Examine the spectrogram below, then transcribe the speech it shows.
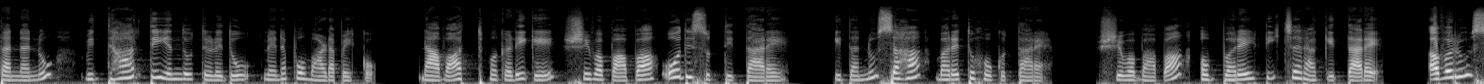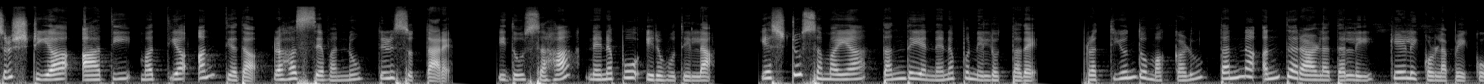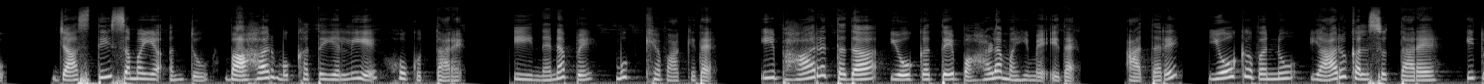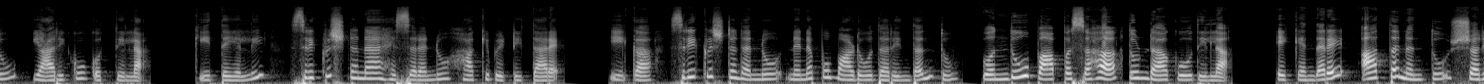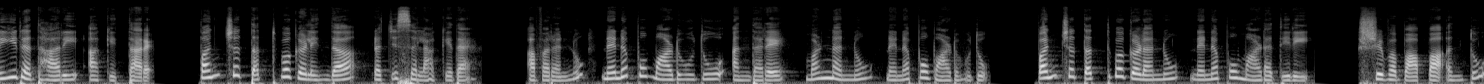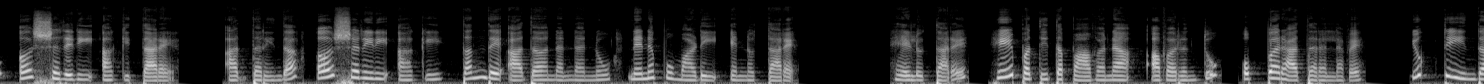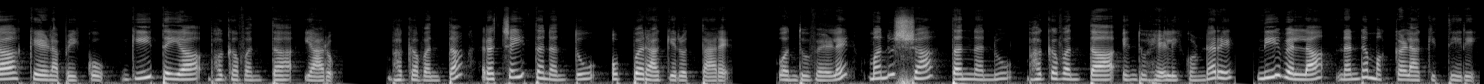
ತನ್ನನ್ನು ವಿದ್ಯಾರ್ಥಿ ಎಂದು ತಿಳಿದು ನೆನಪು ಮಾಡಬೇಕು. ನಾವಾತ್ಮಗಳಿಗೆ ಶಿವಬಾಬಾ ಓದಿಸುತ್ತಿದ್ದಾರೆ. ಇದನ್ನು ಸಹ ಮರೆತು ಹೋಗುತ್ತಾರೆ. ಶಿವಬಾಬಾ ಒಬ್ಬರೇ ಟೀಚರ್ ಆಗಿದ್ದಾರೆ. ಅವರು ಸೃಷ್ಟಿಯ ಆದಿ ಮಧ್ಯ ಅಂತ್ಯದ ರಹಸ್ಯವನ್ನು ತಿಳಿಸುತ್ತಾರೆ. ಇದು ಸಹ ನೆನಪು ಇರುವುದಿಲ್ಲ. ಎಷ್ಟು ಸಮಯ ತಂದೆಯ ನೆನಪು ನಿಲ್ಲುತ್ತದೆ. ಪ್ರತಿಯೊಂದು ಮಕ್ಕಳು ತನ್ನ ಅಂತರಾಳದಲ್ಲಿ ಕೇಳಿಕೊಳ್ಳಬೇಕು. ಜಾಸ್ತಿ ಸಮಯ ಅಂತೂ ಬಾಹರ್ಮುಖತೆಯಲ್ಲಿಯೇ ಹೋಗುತ್ತಾರೆ. ಈ ನೆನಪೆ ಮುಖ್ಯವಾಗಿದೆ. ಈ ಭಾರತದ ಯೋಗತೆ ಬಹಳ ಮಹಿಮೆ ಇದೆ. ಆದರೆ ಯೋಗವನ್ನು ಯಾರು ಕಲಿಸುತ್ತಾರೆ? ಇದು ಯಾರಿಗೂ ಗೊತ್ತಿಲ್ಲ. ಗೀತೆಯಲ್ಲಿ ಶ್ರೀಕೃಷ್ಣನ ಹೆಸರನ್ನು ಹಾಕಿಬಿಟ್ಟಿದ್ದಾರೆ. ಈಗ ಶ್ರೀಕೃಷ್ಣನನ್ನು ನೆನಪು ಮಾಡುವುದರಿಂದಂತೂ ಒಂದೂ ಪಾಪ ಸಹ ತುಂಡಾಗುವುದಿಲ್ಲ. ಏಕೆಂದರೆ ಆತನಂತೂ ಶರೀರಧಾರಿ ಆಗಿದ್ದಾರೆ. ಪಂಚತತ್ವಗಳಿಂದ ರಚಿಸಲಾಗಿದೆ. ಅವರನ್ನು ನೆನಪು ಮಾಡುವುದು ಅಂದರೆ ಮಣ್ಣನ್ನು ನೆನಪು ಮಾಡುವುದು. ಪಂಚತತ್ವಗಳನ್ನು ನೆನಪು ಮಾಡದಿರಿ. ಶಿವಬಾಪ ಅಂತೂ ಅಶರೀರಿ ಆಗಿದ್ದಾರೆ. ಆದ್ದರಿಂದ ಅಶರೀರಿ ಆಗಿ ತಂದೆ ಆದ ನನ್ನನ್ನು ನೆನಪು ಮಾಡಿ ಎನ್ನುತ್ತಾರೆ. ಹೇಳುತ್ತಾರೆ, ಹೇ ಪತಿತ ಪಾವನ, ಅವರಂತೂ ಒಬ್ಬರಾದರಲ್ಲವೇ? ಯುಕ್ತಿಯಿಂದ ಕೇಳಬೇಕು. ಗೀತೆಯ ಭಗವಂತ ಯಾರು? ಭಗವಂತ ರಚಯಿತನಂತೂ ಒಬ್ಬರಾಗಿರುತ್ತಾರೆ. ಒಂದು ವೇಳೆ ಮನುಷ್ಯ ತನ್ನನ್ನು ಭಗವಂತ ಎಂದು ಹೇಳಿಕೊಂಡರೆ ನೀವೆಲ್ಲ ನನ್ನ ಮಕ್ಕಳಾಗಿದ್ದೀರಿ.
